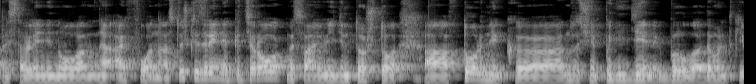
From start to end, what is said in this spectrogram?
представление нового iPhone. С точки зрения котировок мы с вами видим то, что вторник, ну точнее понедельник был довольно-таки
